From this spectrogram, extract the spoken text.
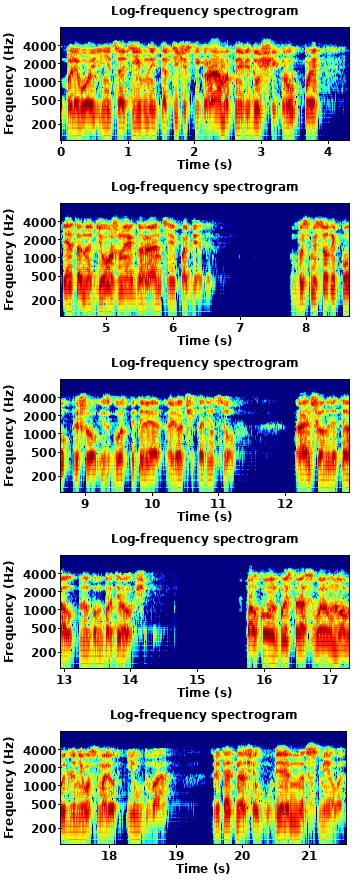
Волевой, инициативный, тактически грамотный ведущий группы – это надежная гарантия победы. В 800-й полк пришел из госпиталя летчик Одинцов. Раньше он летал на бомбардировщике. В полку он быстро освоил новый для него самолет Ил-2. Летать начал уверенно, смело.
